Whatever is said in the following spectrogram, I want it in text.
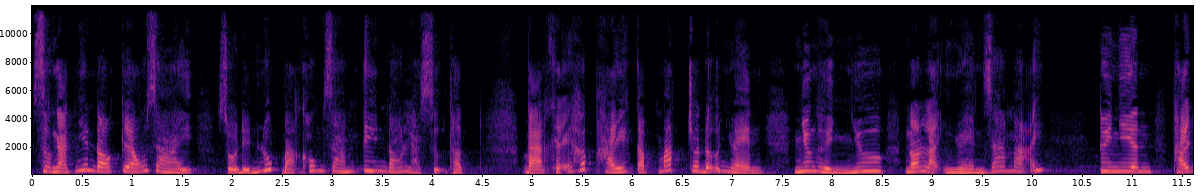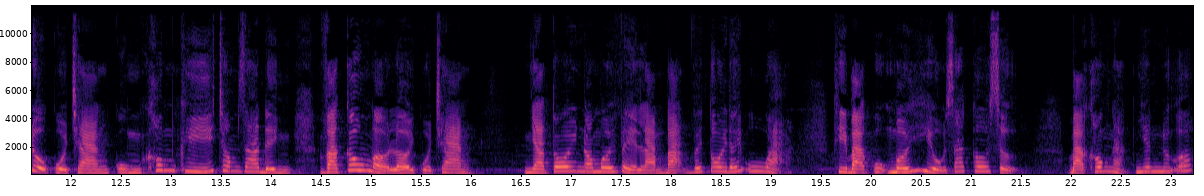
sự ngạc nhiên đó kéo dài, rồi đến lúc bà không dám tin đó là sự thật. Bà khẽ hấp háy cặp mắt cho đỡ nhoèn, nhưng hình như nó lại nhoèn ra mãi. Tuy nhiên, thái độ của chàng cùng không khí trong gia đình và câu mở lời của chàng Nhà tôi nó mới về làm bạn với tôi đấy u ạ Thì bà cụ mới hiểu ra cơ sự Bà không ngạc nhiên nữa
